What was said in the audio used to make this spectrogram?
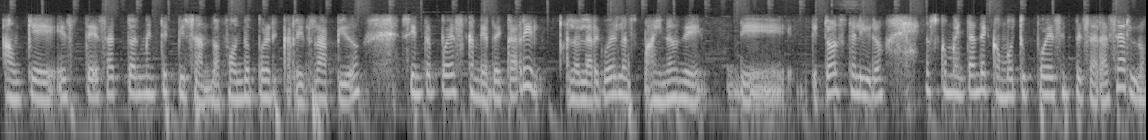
aunque estés actualmente pisando a fondo por el carril rápido, siempre puedes cambiar de carril. A lo largo de las páginas de, de, todo este libro, nos comentan de cómo tú puedes empezar a hacerlo,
